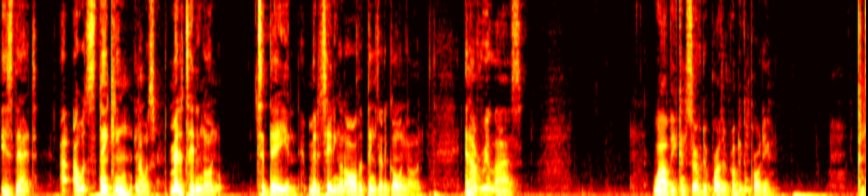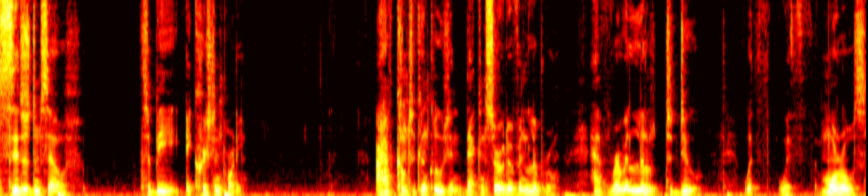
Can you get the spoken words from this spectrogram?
is that I, I was thinking and I was meditating on today and meditating on all the things that are going on. And I realized while the Conservative Party, the Republican Party, considers themselves to be a Christian party, I have come to the conclusion that conservative and liberal have very little to do with with morals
